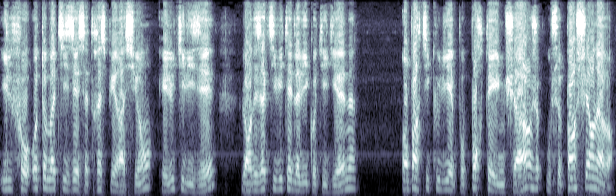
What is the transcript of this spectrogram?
Il faut automatiser cette respiration et l'utiliser lors des activités de la vie quotidienne, en particulier pour porter une charge ou se pencher en avant.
